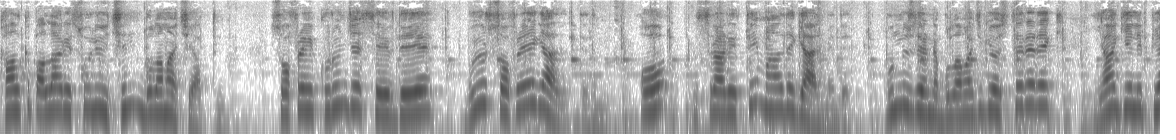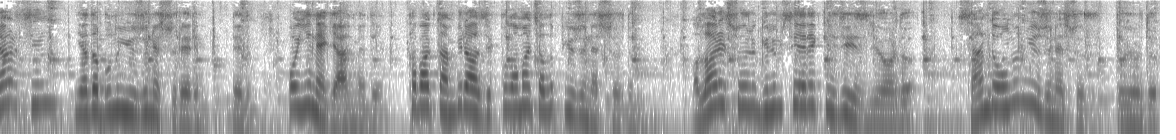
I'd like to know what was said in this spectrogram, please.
kalkıp Allah Resulü için bulamaç yaptım. Sofrayı kurunca Sevde'ye buyur sofraya gel dedim. O ısrar ettiğim halde gelmedi. Bunun üzerine bulamacı göstererek ya gelip yersin ya da bunu yüzüne sürerim dedim. O yine gelmedi. Tabaktan birazcık bulamaç alıp yüzüne sürdüm. Allah Resulü gülümseyerek bizi izliyordu. Sen de onun yüzüne sür buyurdu.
